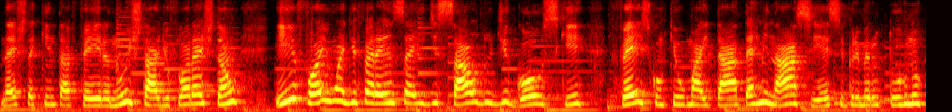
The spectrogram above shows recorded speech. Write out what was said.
nesta quinta-feira no Estádio Florestão e foi uma diferença aí de saldo de gols que fez com que o Maitá terminasse esse primeiro turno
